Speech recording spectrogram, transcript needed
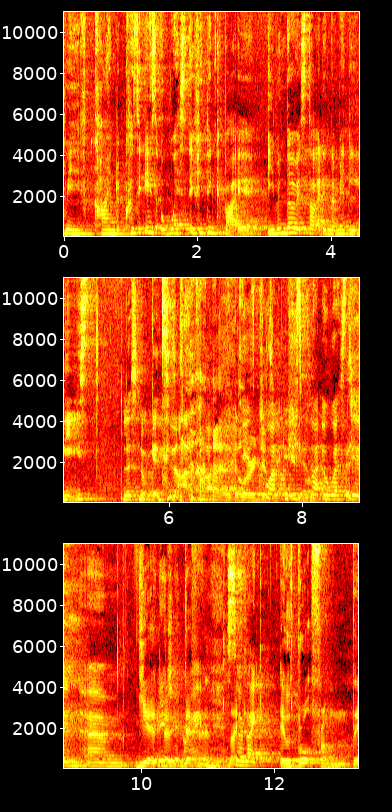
we've kind of because it is a West. If you think about it, even though it started in the Middle East, let's not get to that. The origins it's of quite, it's quite a Western um, Yeah, no, religion, right? definitely. so Like- like It was brought from the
